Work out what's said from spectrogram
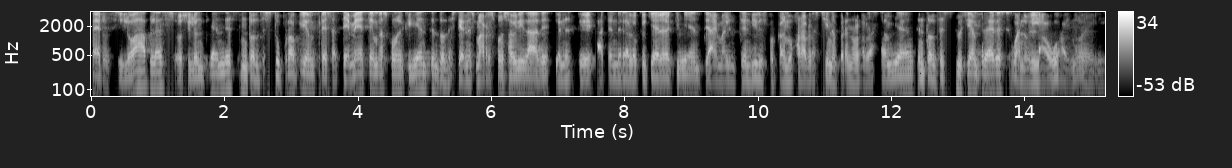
Pero si lo hablas o si lo entiendes, entonces tu propia empresa te mete más con el cliente, entonces tienes más responsabilidades, tienes que atender a lo que quiere el cliente, hay malentendidos porque a lo mejor hablas chino pero no lo hablas tan bien. Entonces tú siempre eres, bueno, la guay, ¿no? El,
